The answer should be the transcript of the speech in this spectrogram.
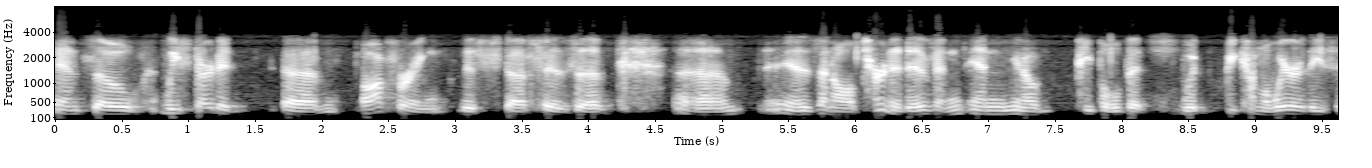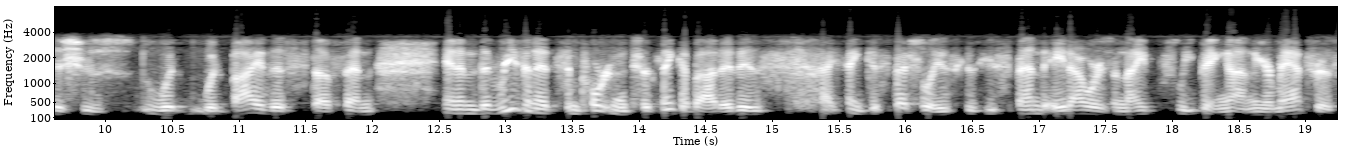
And so we started um, offering this stuff as a uh, as an alternative, and and you know people that would become aware of these issues would would buy this stuff, and and the reason it's important to think about it is, I think especially is because you spend eight hours a night sleeping on your mattress,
